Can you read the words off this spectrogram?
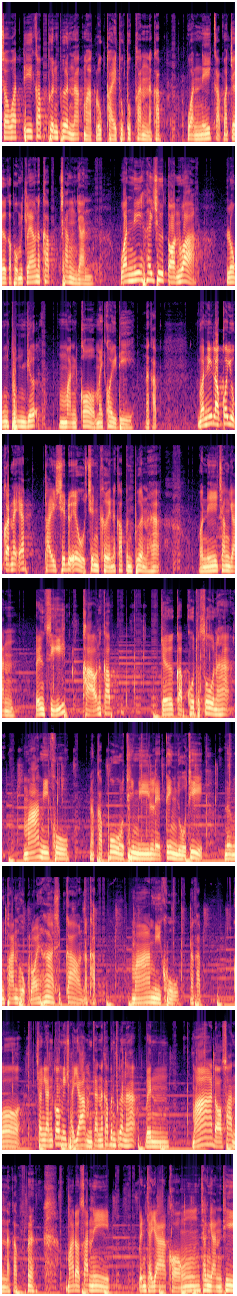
สวัสดีครับเพื่อนๆนักหมากรุกไทยทุกๆทท่านนะครับ วันนี้กลับมาเจอกับผมอีกแล้วนะครับ ช่างยัน วันนี้ให้ชื่อตอนว่า ลงทุนเยอะมันก็ไม่ค่อยดีนะครับ วันนี้เราก็อยู่กันในแอปไทยเชดเอลเช่นเคยนะครับเพื่อนๆนะฮะวันนี้ช่างยันเป็นสีขาวนะครับ เจอกับคู่ต่อสู้นะฮะม้ามีคูนะครับผู้ที่มีเรตติ้งอยู่ที่ 1,659 นะครับ ม้ามีคูนะครับ ก็ช่างยันก็มีฉายาเหมือนกันนะครับเพื่อนๆนะฮะเป็นม้าดอสั้นนะครับ ม้าดอสั้นนี่เป็นฉายาของช่างยันที่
